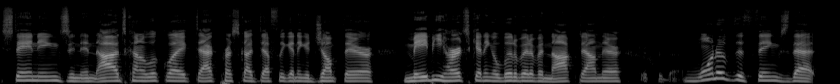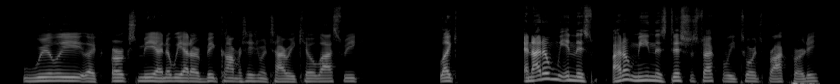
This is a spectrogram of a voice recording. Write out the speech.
standings and, and odds kind of look like. Dak Prescott definitely getting a jump there. Maybe Hurts getting a little bit of a knockdown there. Good for Dak. One of the things that really like irks me, I know we had our big conversation with Tyreek Hill last week. Like and I don't mean this I don't mean this disrespectfully towards Brock Purdy,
